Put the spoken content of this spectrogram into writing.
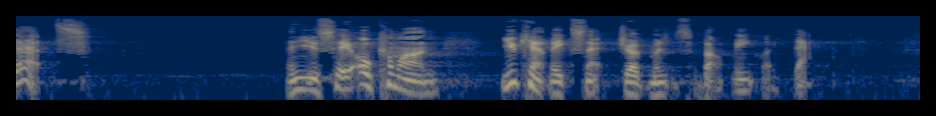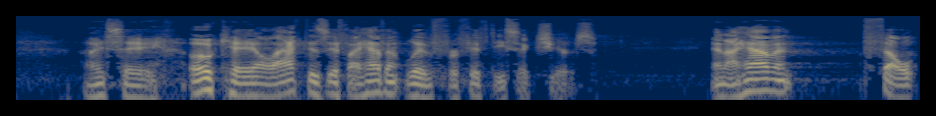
debts. And you say, Oh, come on, you can't make snap judgments about me like that. I say, okay, I'll act as if I haven't lived for 56 years. And I haven't felt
